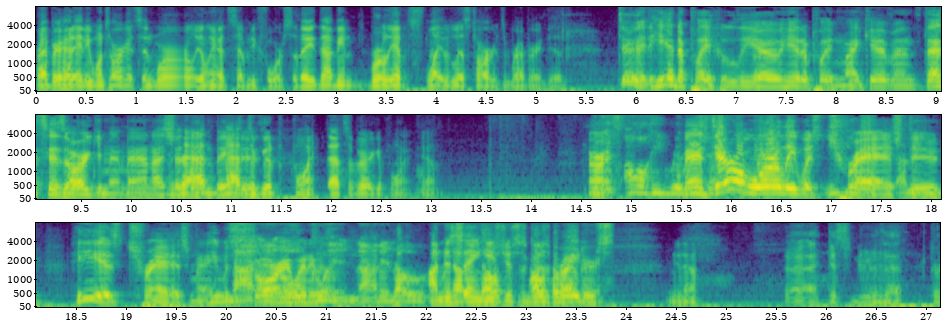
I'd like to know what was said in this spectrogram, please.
Bradberry had 81 targets, and Worley only had 74. So they, I mean, Worley had slightly less targets than Bradberry did. Dude, he had to play Julio. He had to play Mike Evans. That's his argument, man. I should That, done big that's a good point. That's a very good point. Yeah. All right. That's all he really. Man. Daryl Worley was He trash, I mean- dude. He is trash, man. He was Not sorry in when he was. Not in Oakland. I'm just Not- saying he's just as good as the Bradberry. Raiders. You know. Uh, I disagree with that. All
